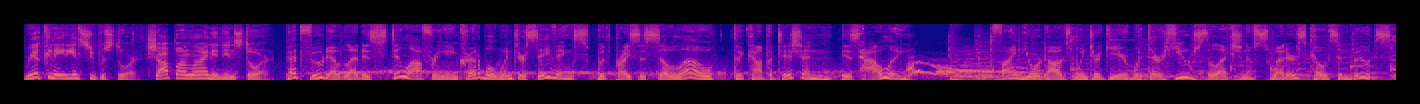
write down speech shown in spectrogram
Real Canadian Superstore. Shop online and in store. Pet Food Outlet is still offering incredible winter savings. With prices so low, the competition is howling. Find your dog's winter gear with their huge selection of sweaters, coats, and boots,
